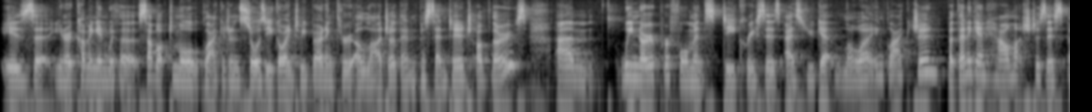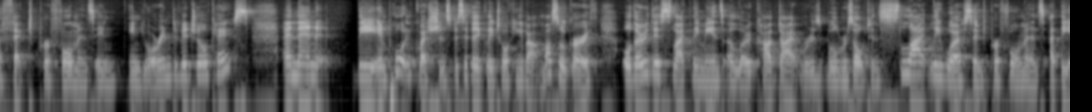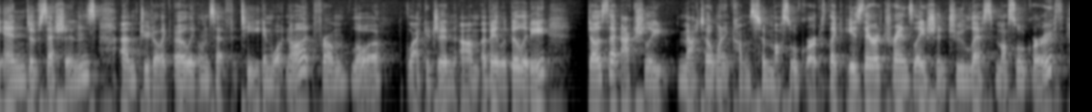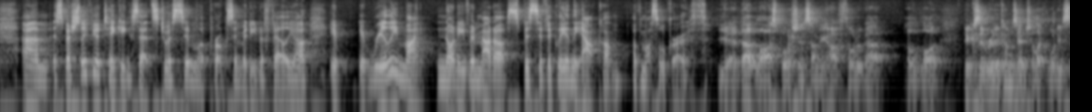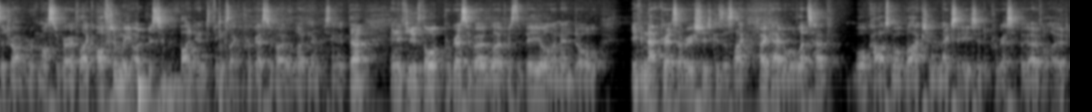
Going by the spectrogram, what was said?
is uh, you know coming in with a suboptimal glycogen stores, you're going to be burning through a larger than percentage of those. Um, we know performance decreases as you get lower in glycogen, but then again, how much does this affect performance in, in your individual case? And then the important question, specifically talking about muscle growth, although this likely means a low carb diet will result in slightly worsened performance at the end of sessions um, due to like early onset fatigue and whatnot from lower glycogen um, availability, does that actually matter when it comes to muscle growth? Like, is there a translation to less muscle growth? Um, especially if you're taking sets to a similar proximity to failure, it, it really might not even matter specifically in the outcome of muscle growth. Yeah, that last portion is something I've thought about a lot because it really comes down to like what is the driver of muscle growth like often we oversimplify it into things like progressive overload and everything like that and if you thought progressive overload was the be all and end all even that creates other issues because it's like okay well let's have more carbs, more glycogen, it makes it easier to progressively overload.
